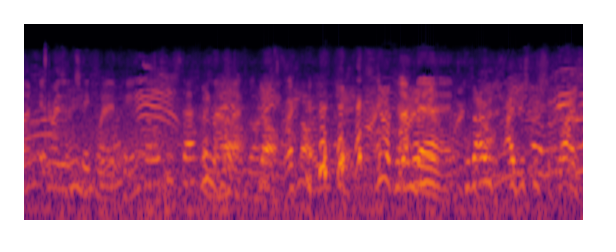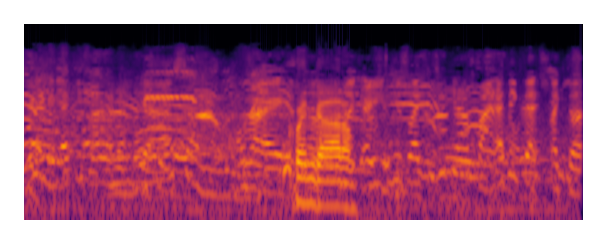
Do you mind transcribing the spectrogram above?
I'm getting ready to take my pain pills and stuff, and I'm not going anywhere. No, you're kidding. No, because I'm I dead. Because I would, I'd just be surprised. Yeah. Right. Quinn so, got him. Like, are you, he's like, he's like, yeah, I'm fine. I think that like the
